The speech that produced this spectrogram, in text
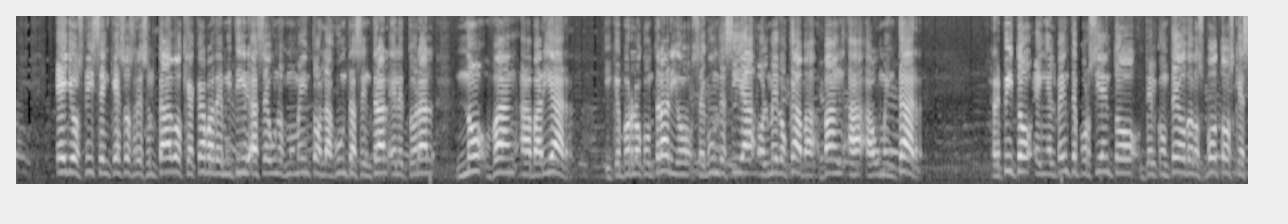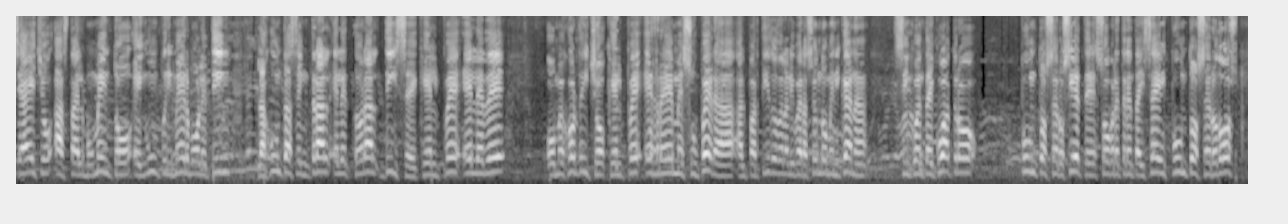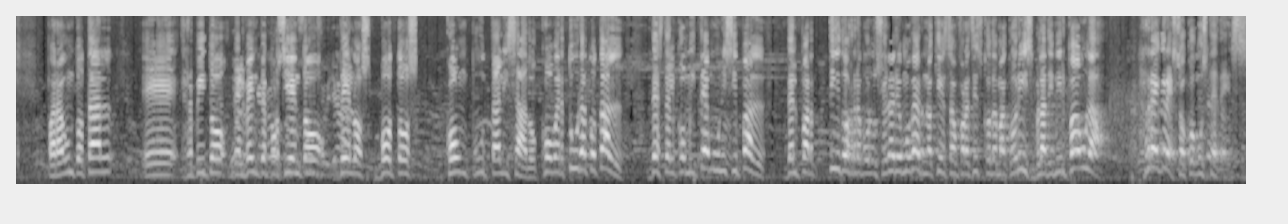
Ellos dicen que esos resultados que acaba de emitir hace unos momentos la Junta Central Electoral no van a variar y que por lo contrario, según decía Olmedo Cava, van a aumentar. Repito, en el 20% del conteo de los votos que se ha hecho hasta el momento en un primer boletín, la Junta Central Electoral dice que el PLD o mejor dicho, que el PRM supera al Partido de la Liberación Dominicana 54.07 sobre 36.02 para un total, eh, repito, del 20% de los votos computalizados. Cobertura total desde el Comité Municipal del Partido Revolucionario Moderno aquí en San Francisco de Macorís. Vladimir Paula, regreso con ustedes.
